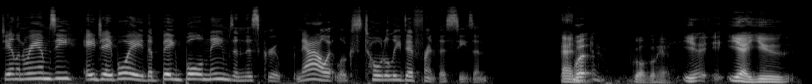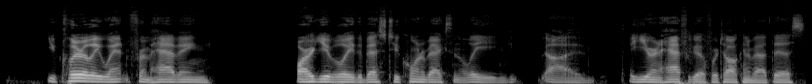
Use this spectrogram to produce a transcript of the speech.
Jalen Ramsey, AJ Bouye, the big bull names in this group. Now it looks totally different this season. And Well- go go ahead. Yeah, yeah, you you clearly went from having arguably the best two cornerbacks in the league uh, a year and a half ago, if we're talking about this,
